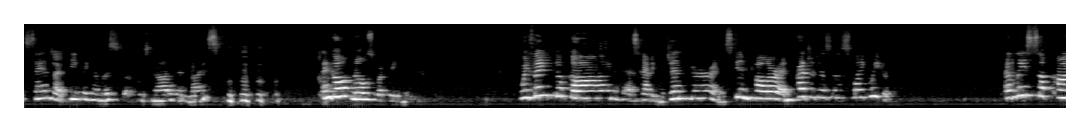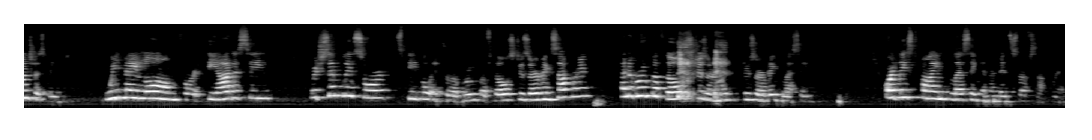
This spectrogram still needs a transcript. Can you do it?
Santa keeping a list of who's naughty and nice. and God knows what we need. We think of God as having a gender and a skin color and prejudices like we do. At least subconsciously, we may long for a theodicy which simply sorts people into a group of those deserving suffering and a group of those deserving, deserving blessing, or at least find blessing in the midst of suffering.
